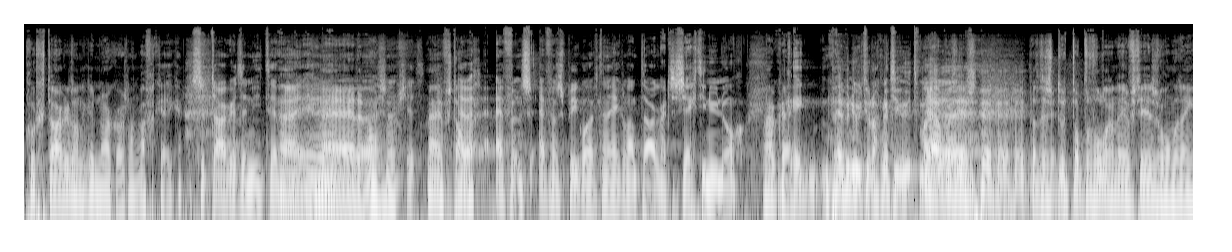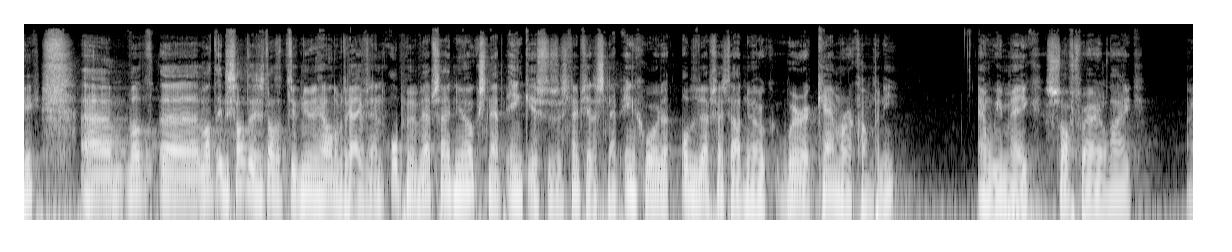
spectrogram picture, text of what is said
goed getarget, want ik heb Narcos lang afgekeken. Ze targeten niet bij nee, uh, Snapchat. Nee, verstandig. Evans, Evans Spiegel heeft een hekel aan targeten, zegt hij nu nog. Oké. Ik, ik, ben benieuwd hoe lang het duurt. Maar, ja, precies. dat is tot de volgende investeerdersronde, denk ik. Um, wat, uh, wat interessant is, is dat het natuurlijk nu een heel ander bedrijf is. En op hun website nu ook, Snap Inc. is dus Snapchat is Snap Inc. geworden. Op de website staat nu ook, we're a camera company. And we make software like uh,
